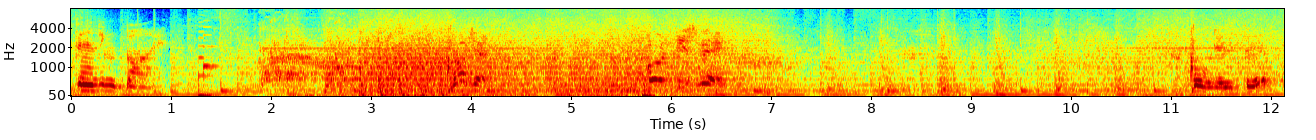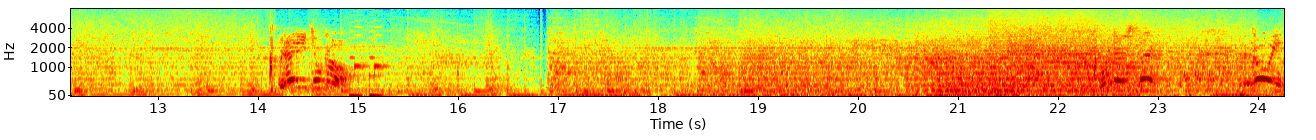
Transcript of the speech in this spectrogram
standing by. Roger. Go is ready. Ready to go. Going.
